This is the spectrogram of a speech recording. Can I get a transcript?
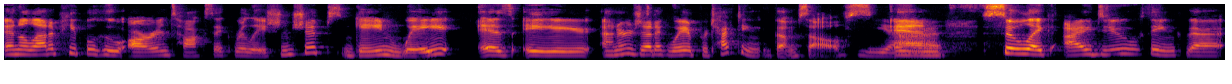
and a lot of people who are in toxic relationships gain weight as a energetic way of protecting themselves Yes. and so like i do think that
